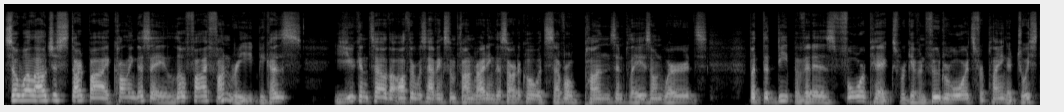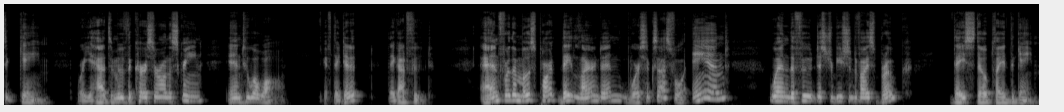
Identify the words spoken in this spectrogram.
So, well, I'll just start by calling this a lo fi fun read because you can tell the author was having some fun writing this article with several puns and plays on words. But the deep of it is four pigs were given food rewards for playing a joystick game where you had to move the cursor on the screen into a wall. If they did it, they got food. And for the most part, they learned and were successful. And when the food distribution device broke, they still played the game.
